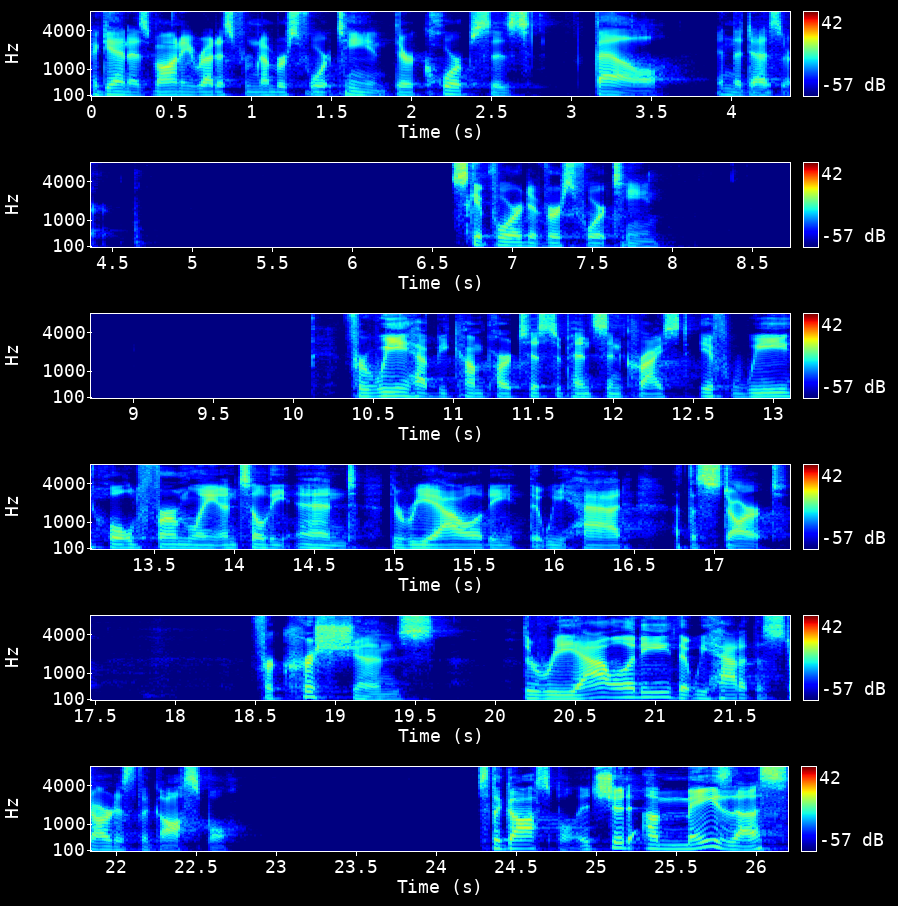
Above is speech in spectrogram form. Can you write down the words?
Again, as Vonnie read us from Numbers 14, their corpses fell in the desert. Skip forward to verse 14. For we have become participants in Christ if we hold firmly until the end the reality that we had at the start. For Christians, the reality that we had at the start is the gospel. It's the gospel. It should amaze us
